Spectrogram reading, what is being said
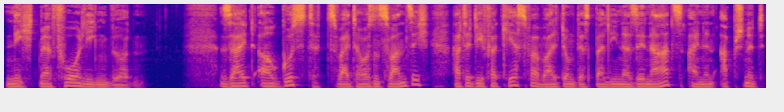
nicht mehr vorliegen würden. Seit August 2020 hatte die Verkehrsverwaltung des Berliner Senats einen Abschnitt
